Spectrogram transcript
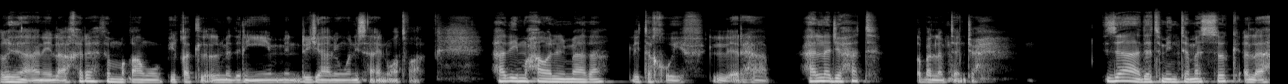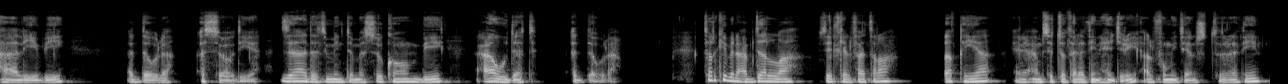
وغذاء إلى آخره ثم قاموا بقتل المدنيين من رجال ونساء وأطفال. هذه محاولة لماذا؟ لتخويف للإرهاب هل نجحت؟ طبعا لم تنجح. زادت من تمسك الأهالي بالدولة السعودية. زادت من تمسكهم بعودة الدولة. تركي بن عبد الله في تلك الفترة بقي يعني عام 36 هجري 1236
